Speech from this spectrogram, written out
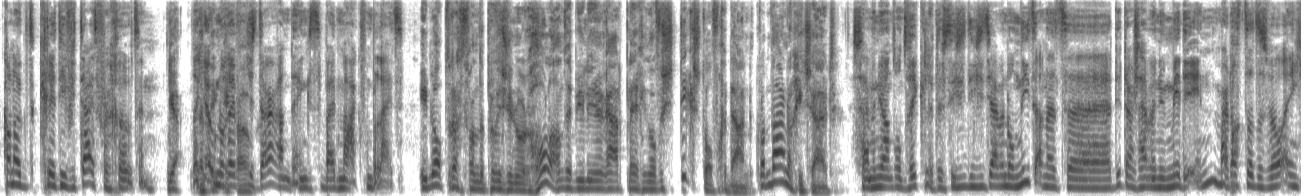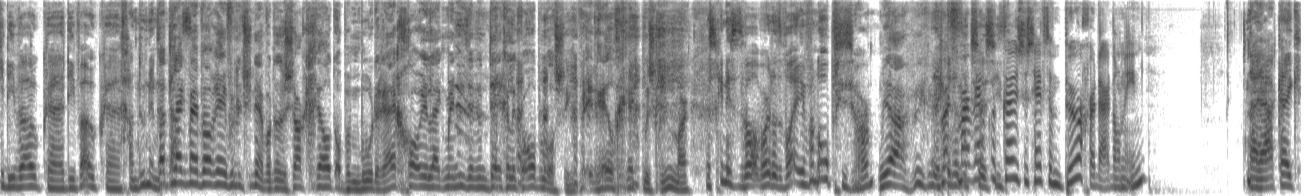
kan ook de creativiteit vergroten. Ja, dat dat je ook nog eventjes daaraan denkt bij het maken van beleid. In opdracht van de provincie Noord-Holland hebben jullie een raadpleging over stikstof gedaan. Kwam daar nog iets uit? Dat zijn we nu aan het ontwikkelen. Dus die, die zijn we nog niet aan het. eh, die- daar zijn we nu middenin. Maar dat, dat is wel eentje die we ook, eh, die we ook eh, gaan doen. Dat inderdaad. lijkt mij wel revolutionair, want een zak geld op een boerderij gooien lijkt mij niet een degelijke oplossing. Heel gek misschien, maar Misschien is het wel, wordt het wel een van de opties, Harm. ja. Ik Maar, dat welke keuzes heeft een burger daar dan in? Nou ja, kijk,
